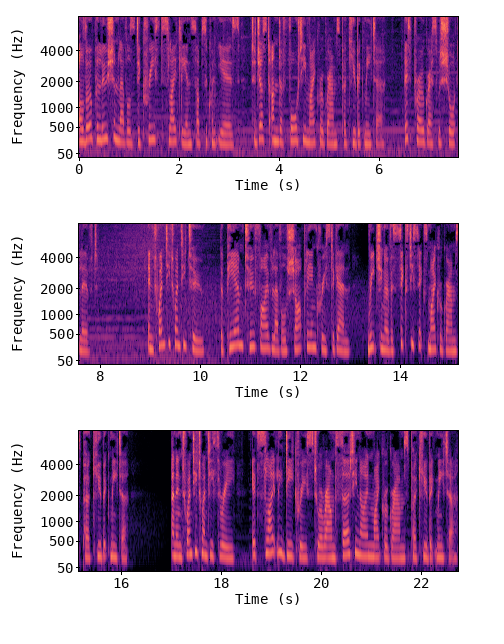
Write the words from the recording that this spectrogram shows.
Although pollution levels decreased slightly in subsequent years to just under 40 micrograms per cubic meter, this progress was short lived. In 2022, the PM25 level sharply increased again, reaching over 66 micrograms per cubic meter. And in 2023, it slightly decreased to around 39 micrograms per cubic meter.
